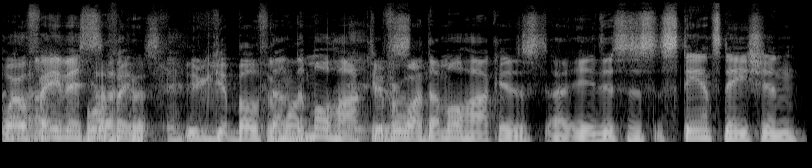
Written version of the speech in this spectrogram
world famous. World famous. you can get both in The, one. the Mohawk Two is, for one. The Mohawk is uh, it- this is Stance Nation.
